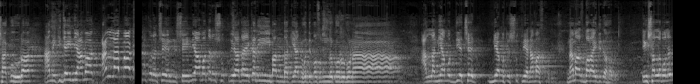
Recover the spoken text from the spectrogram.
শাকুরা? আমি কি যেই নিয়ামত আল্লাহ পাক করেছেন, সেই নিয়ামতের শুকরিয়া আদায়কারী বান্দাকে আমি হতে পছন্দ করব না। আল্লাহ নিয়ামত দিয়েছেন, নিয়ামতের শুক্রিয়া নামাজ নামাজ বাড়াই দিতে হবে। ইনশাল্লাহ বলেন?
